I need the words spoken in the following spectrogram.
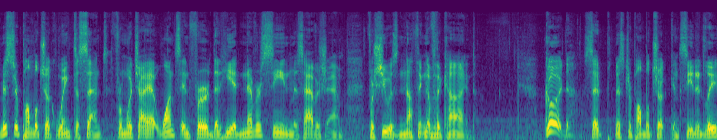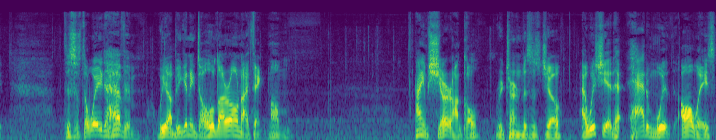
Mr. Pumblechook winked assent, from which I at once inferred that he had never seen Miss Havisham, for she was nothing of the kind. Good, said Mr. Pumblechook conceitedly. This is the way to have him. We are beginning to hold our own, I think, Mum. I'm sure, Uncle, returned Mrs. Joe. I wish you had had him with always,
